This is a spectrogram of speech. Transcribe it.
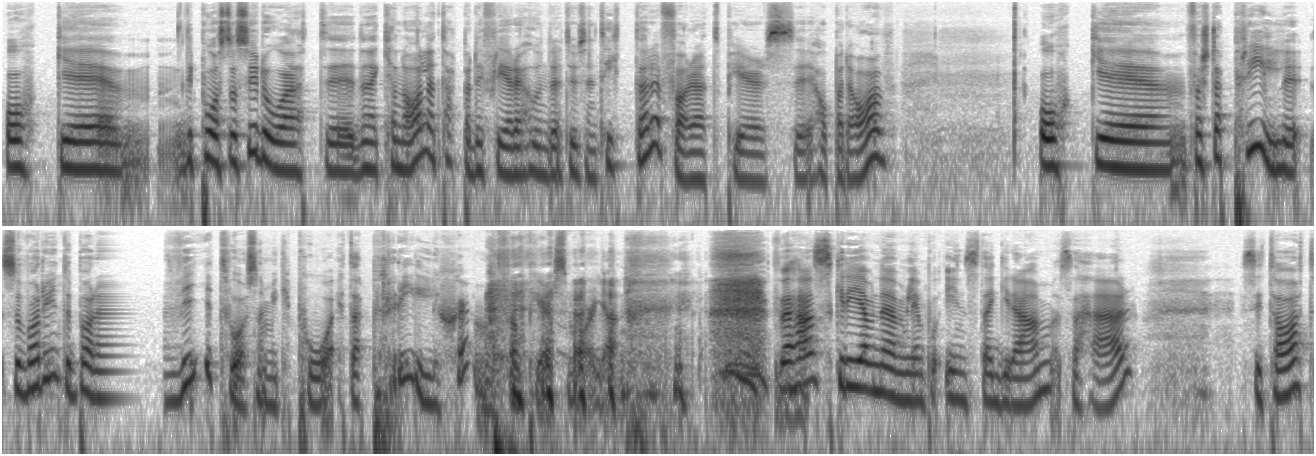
Och eh, det påstås ju då att eh, den här kanalen tappade flera hundratusen tittare för att Pierce eh, hoppade av. Och första april så var det ju inte bara vi två som gick på ett aprilskämt från Piers Morgan. För han skrev nämligen på Instagram så här. Citat.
